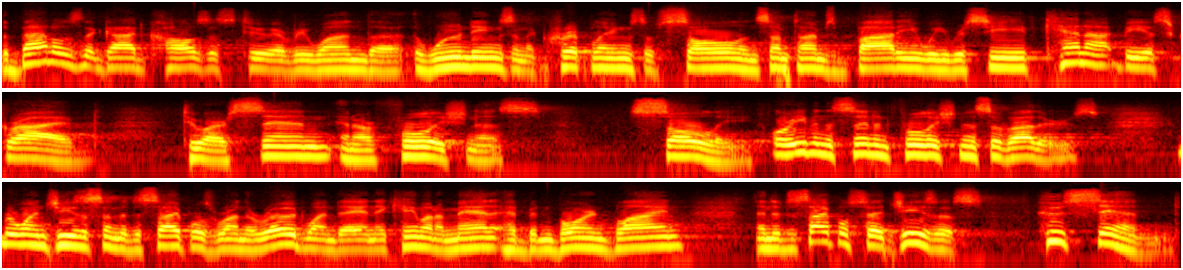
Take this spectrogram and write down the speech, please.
The battles that God calls us to, everyone, the, the woundings and the cripplings of soul and sometimes body we receive, cannot be ascribed to our sin and our foolishness solely, or even the sin and foolishness of others. Remember when Jesus and the disciples were on the road one day and they came on a man that had been born blind? And the disciples said, Jesus, who sinned?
